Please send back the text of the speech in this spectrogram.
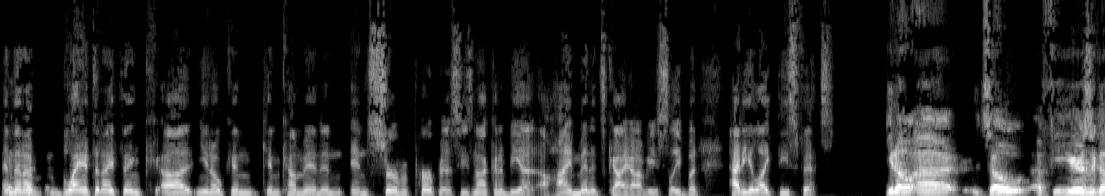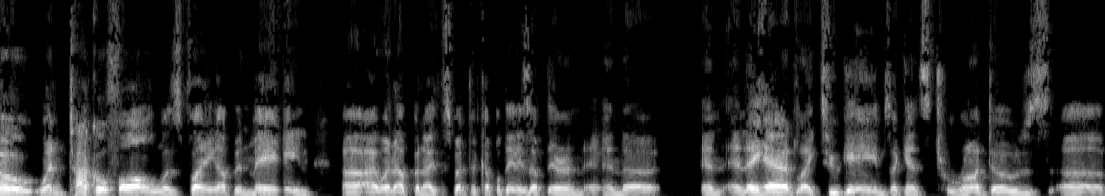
And then a, Banton, I think, uh, you know, can can come in and and serve a purpose. He's not going to be a, a high minutes guy, obviously, but how do you like these fits? You know, uh, so a few years ago when Taco Fall was playing up in Maine, uh, I went up and I spent a couple days up there and, and, uh, and, and they had like two games against Toronto's, uh,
